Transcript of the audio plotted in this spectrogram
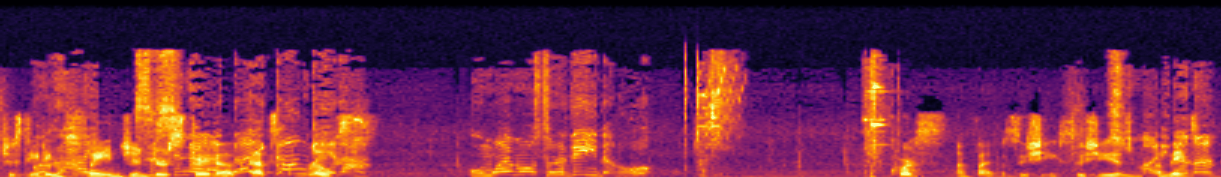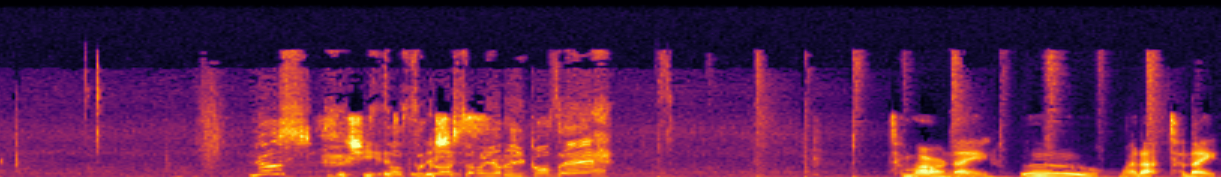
Just eating plain ginger straight up? That's gross. Of course I'm fine with sushi. Sushi is amazing. Sushi is delicious. Tomorrow night. Woo! Why not tonight?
